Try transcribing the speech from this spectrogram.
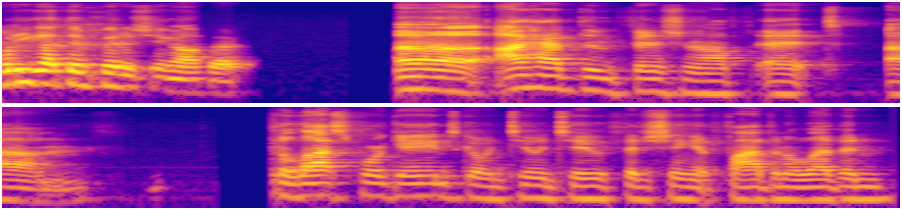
What do you got them finishing off at? Uh, I have them finishing off at um, the last four games, going two and two, finishing at five and eleven.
